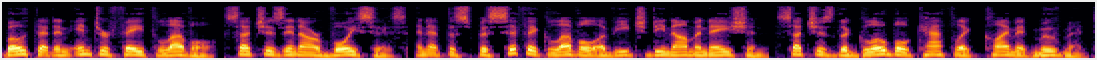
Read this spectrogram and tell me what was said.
both at an interfaith level such as in Our Voices and at the specific level of each denomination such as the Global Catholic Climate Movement.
